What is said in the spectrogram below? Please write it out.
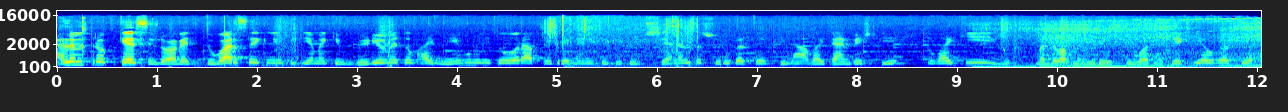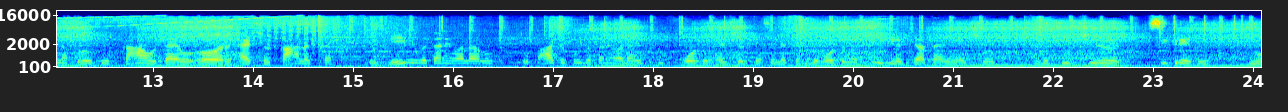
हेलो मित्रों, कैसे लोग? आ गए दोबारा से एक न्यू बीजीएमआई की वीडियो में तो भाई मैं हूँ मैंने तो और आप देख रहे हैं तो यूट्यूब चैनल तो शुरू करते हैं। बिना भाई टाइम वेस्ट किए। तो भाई की मतलब आपने वीडियो शुरुआत में देख लिया होगा कि अपना प्रोजेक्ट कहाँ होता है और हेडशॉट कहाँ लगता है। तो यही मैं बताने वाला हूँ। तो आज अपन बताने वाला है कि ऑटो हेडशॉट कैसे लगता है। मतलब ऑटोमेटिकली लग जाता है हेडशॉट मतलब कुछ सीक्रेट है, जो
